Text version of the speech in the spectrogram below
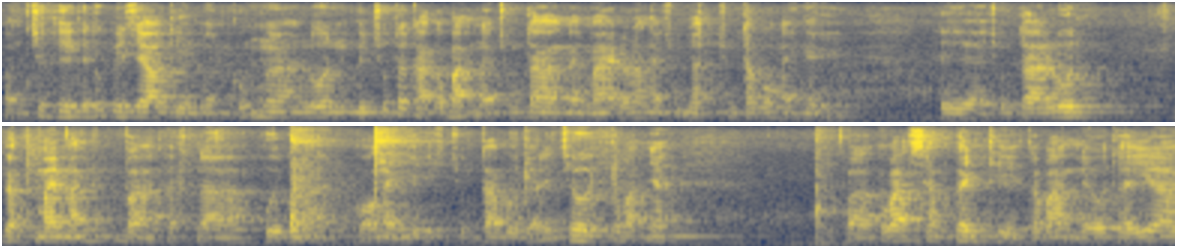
Còn trước khi kết thúc video thì mình cũng à, luôn kính chúc tất cả các bạn là chúng ta ngày mai đó là ngày chủ nhật, chúng ta có ngày nghỉ thì ờ, chúng ta luôn gặp may mắn và thật là vui vẻ có ngày nghỉ. Chúng ta vui vẻ đi chơi, các bạn nhé. Và các bạn xem kênh thì các bạn nếu thấy ờ,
